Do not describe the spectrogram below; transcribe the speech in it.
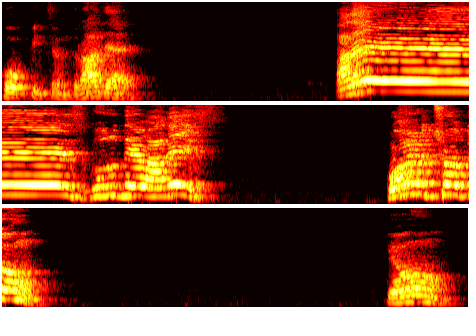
ગોપીચંદ રાજાએ. આદેશ, ગુરુદેવ આદેશ. કોણ છો તું? કે હું?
